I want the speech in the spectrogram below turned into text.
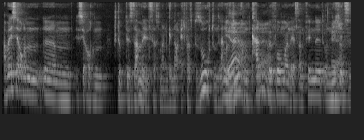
Aber ist ja, auch ein, ähm, ist ja auch ein Stück des Sammels, dass man genau etwas besucht und lange Ja, suchen kann, ja. bevor man es dann findet und nicht Ja. jetzt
